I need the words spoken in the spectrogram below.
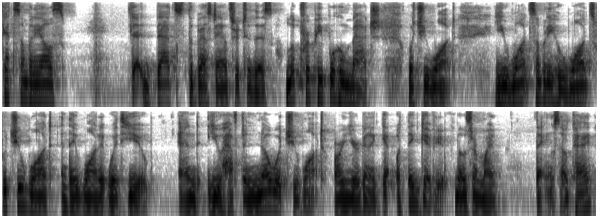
get somebody else. That's the best answer to this. Look for people who match what you want. You want somebody who wants what you want and they want it with you. And you have to know what you want or you're going to get what they give you. Those are my things, okay?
